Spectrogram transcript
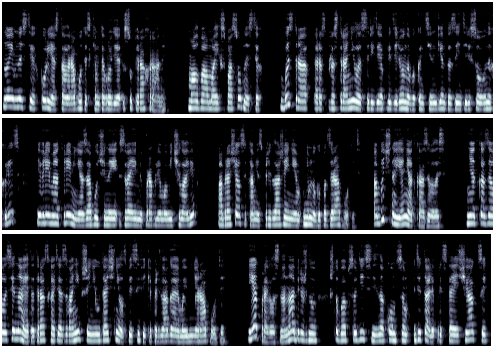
но именно с тех пор я стала работать с кем-то вроде суперохраны. Молва о моих способностях быстро распространилась среди определенного контингента заинтересованных лиц, и время от времени озабоченный своими проблемами человек обращался ко мне с предложением немного подзаработать. Обычно я не отказывалась. Не отказалась и на этот раз, хотя звонивший не уточнил специфики предлагаемой мне работы. Я отправилась на набережную, чтобы обсудить с незнакомцем детали предстоящей акции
